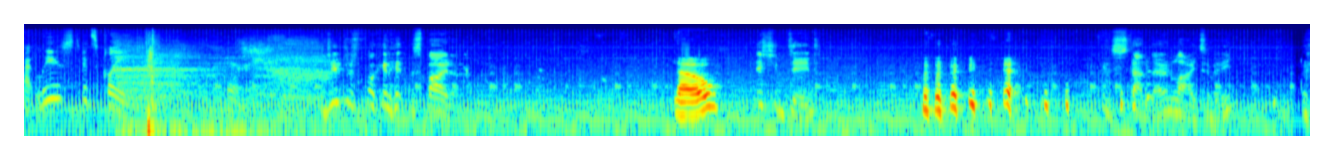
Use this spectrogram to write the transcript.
At least it's clean. Did you just fucking hit the spider? No. Yes, you did. Stand there and lie to me. Good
